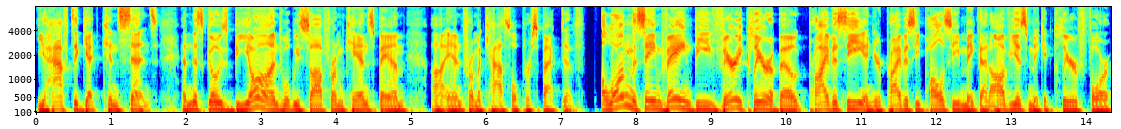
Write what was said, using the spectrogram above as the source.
You have to get consent. And this goes beyond what we saw from CAN-SPAM uh, and from a CASL perspective. Along the same vein, be very clear about privacy and your privacy policy. Make that obvious, make it clear for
